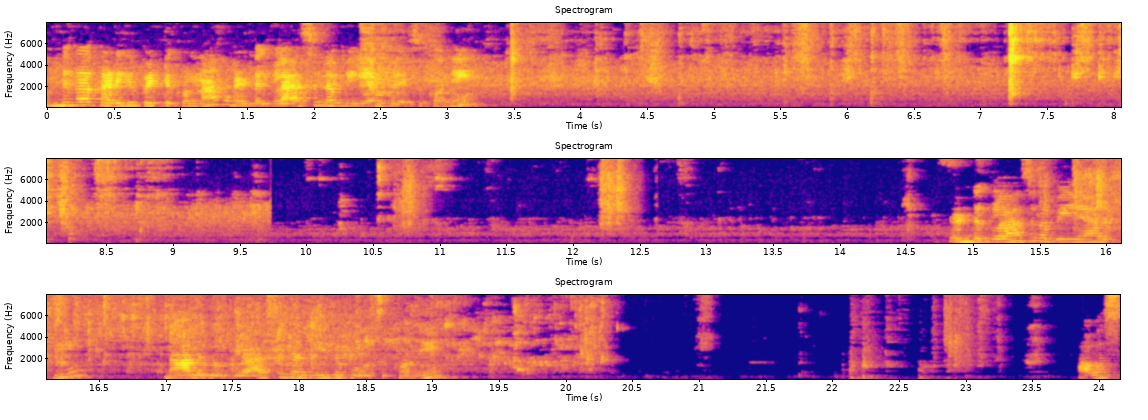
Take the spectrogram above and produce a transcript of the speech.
ముందుగా కడిగి పెట్టుకున్న రెండు గ్లాసుల బియ్యం వేసుకొని రెండు గ్లాసుల బియ్యానికి నాలుగు గ్లాసుల నీళ్ళు పోసుకొని అవస్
